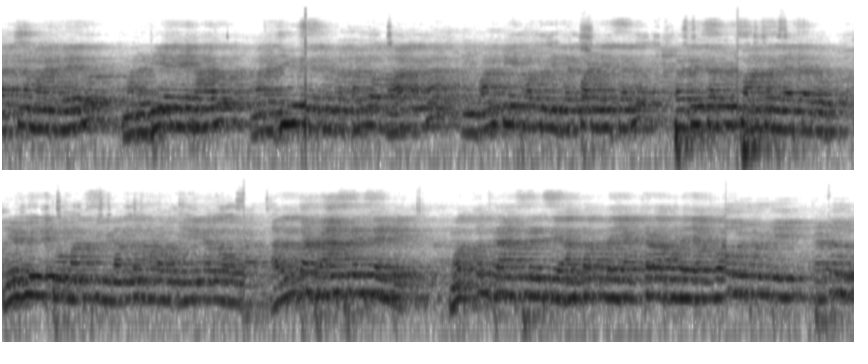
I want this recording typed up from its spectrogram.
లక్షణం మనకు లేదు మన డిఎన్ఏ కాదు మన జీవితం పనిలో భాగంగా ఈ వన్ కే క్లబ్ ఏర్పాటు చేశారు. ప్రతి సభ్యుడు స్పాన్సర్ చేశారు. ఎవ్రీ టూ మంత్స్ వీళ్ళందరూ కూడా ఒక ఏరియాలో అదంతా ట్రాన్స్పరెన్సీ అండి. మొత్తం ట్రాన్స్పరెన్సీ అంతా కూడా ఎక్కడ కూడా ఎవ్వరు కట్టలు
